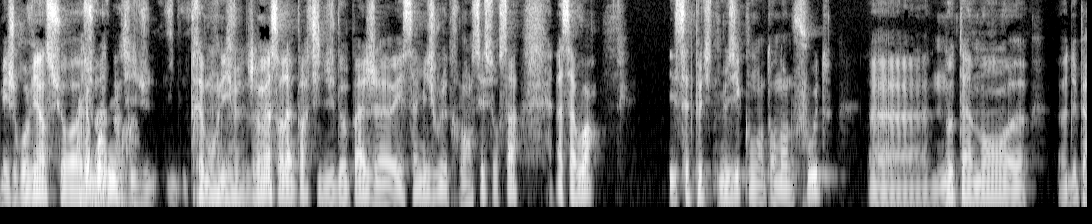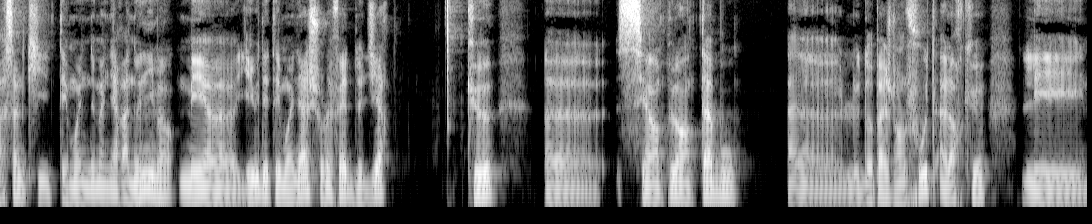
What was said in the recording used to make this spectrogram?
Mais je reviens sur, la partie du très bon livre. Je reviens sur la partie du dopage et Samy, je voulais te relancer sur ça, à savoir et cette petite musique qu'on entend dans le foot, euh, notamment euh, de personnes qui témoignent de manière anonyme, hein, mais euh, il y a eu des témoignages sur le fait de dire que c'est un peu un tabou le dopage dans le foot, alors que les,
